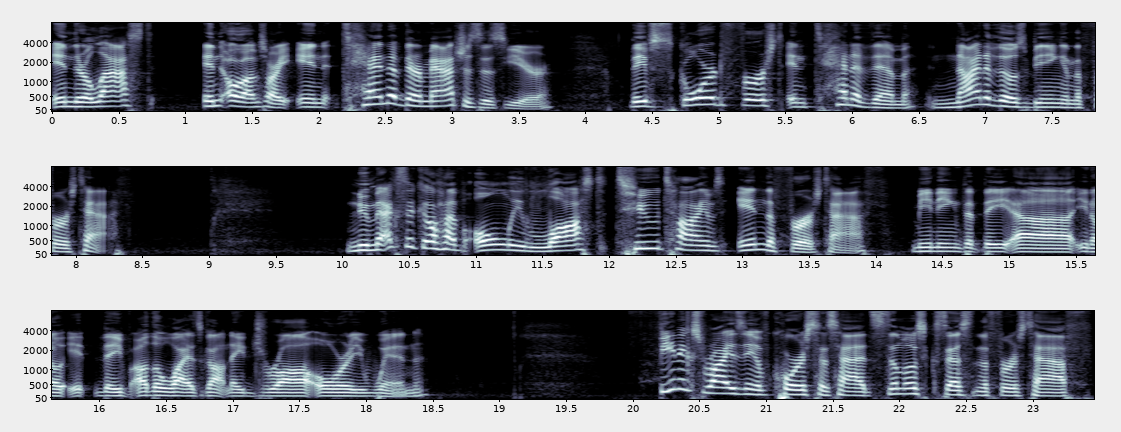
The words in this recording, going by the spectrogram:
In their last in oh I'm sorry, in 10 of their matches this year, they've scored first in 10 of them, 9 of those being in the first half. New Mexico have only lost 2 times in the first half, meaning that they uh you know, it, they've otherwise gotten a draw or a win. Phoenix Rising of course has had similar success in the first half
